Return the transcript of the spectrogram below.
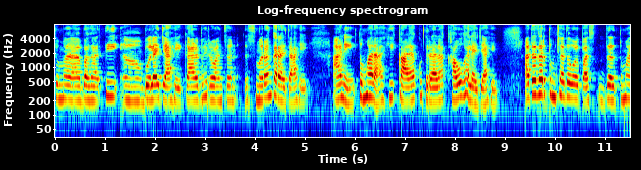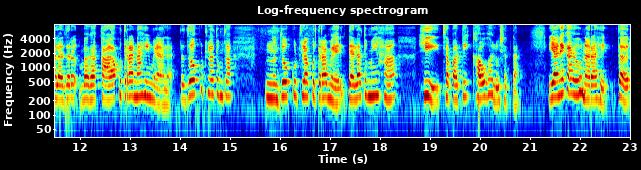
तुम्हाला बघा ती बोलायची आहे काळभैरवांचं स्मरण करायचं आहे आणि तुम्हाला ही काळ्या कुत्र्याला खाऊ घालायची आहे. आता जर तुमच्या जवळपास जर तुम्हाला जर बघा काळा कुत्रा नाही मिळाला तर जो कुठला तुमचा जो कुठला कुत्रा मिळेल त्याला तुम्ही हा ही चपाती खाऊ घालू शकता. याने काय होणार आहे? तर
